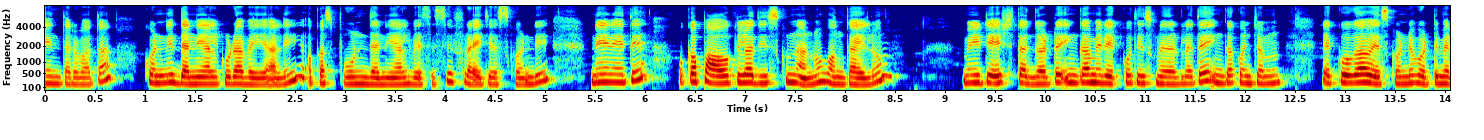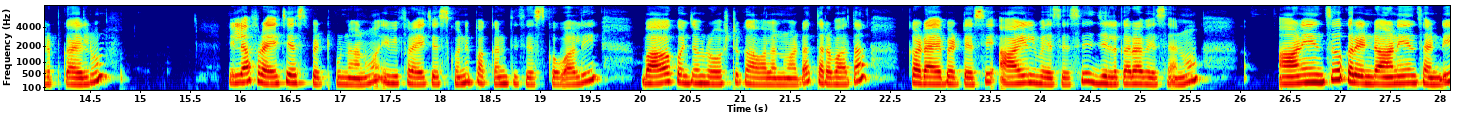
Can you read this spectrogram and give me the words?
అయిన తర్వాత కొన్ని ధనియాలు కూడా వేయాలి. ఒక స్పూన్ ధనియాలు వేసేసి ఫ్రై చేసుకోండి. నేనైతే ఒక పావు కిలో తీసుకున్నాను వంకాయలు. మీ టేస్ట్ తగ్గట్టు ఇంకా మీరు ఎక్కువ తీసుకునేటట్లయితే ఇంకా కొంచెం ఎక్కువగా వేసుకోండి వట్టి మిరపకాయలు ఇలా ఫ్రై చేసి పెట్టుకున్నాను. ఇవి ఫ్రై చేసుకొని పక్కన తీసేసుకోవాలి. బాగా కొంచెం రోస్ట్ కావాలన్నమాట. తర్వాత కడాయి పెట్టేసి ఆయిల్ వేసేసి జీలకర్ర వేసాను. ఆనియన్స్ ఒక రెండు ఆనియన్స్ అండి.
